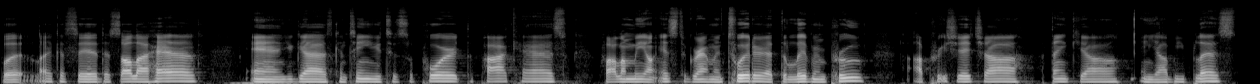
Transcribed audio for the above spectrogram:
But like I said, that's all I have. And you guys continue to support the podcast. Follow me on Instagram and Twitter at The Living Proof. I appreciate y'all. Thank y'all. And y'all be blessed.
